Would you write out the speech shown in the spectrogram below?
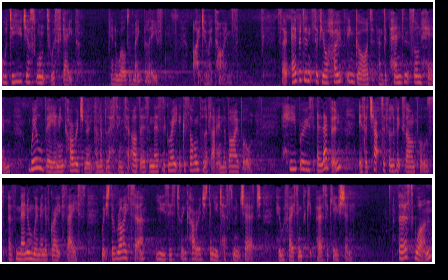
Or do you just want to escape in a world of make believe? I do at times. So, evidence of your hope in God and dependence on Him will be an encouragement and a blessing to others. And there's a great example of that in the Bible. Hebrews 11 is a chapter full of examples of men and women of great faith, which the writer uses to encourage the New Testament church who were facing persecution. Verse 1,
